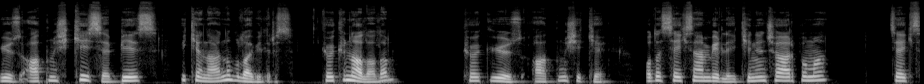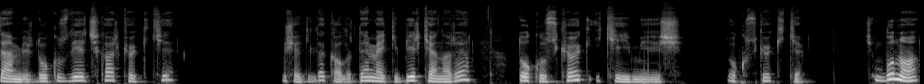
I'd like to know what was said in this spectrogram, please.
162 ise biz bir kenarını bulabiliriz. Kökünü alalım. Kök 162. O da 81 ile 2'nin çarpımı. 81 9 diye çıkar kök 2. Bu şekilde kalır. Demek ki bir kenarı 9 kök 2'ymiş. 9 kök 2. Şimdi bunu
